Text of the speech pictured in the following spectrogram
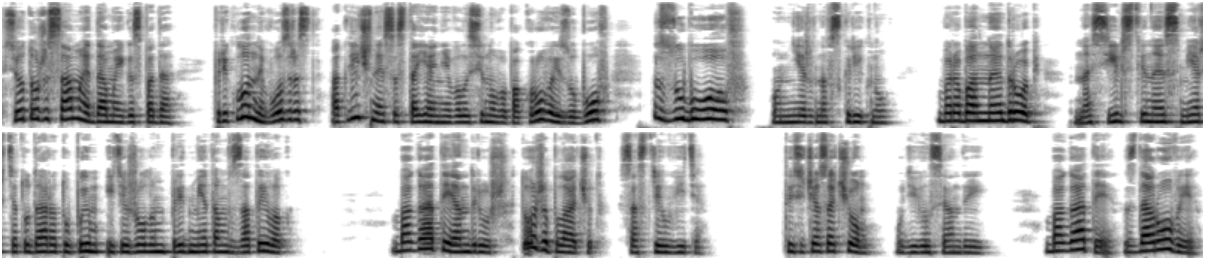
Все то же самое, дамы и господа. Преклонный возраст, отличное состояние волосяного покрова и зубов. «Зубов!» — он нервно вскрикнул. «Барабанная дробь! Насильственная смерть от удара тупым и тяжелым предметом в затылок!» «Богатые, Андрюш, тоже плачут», — сострил Витя. «Ты сейчас о чем?» — удивился Андрей. «Богатые, здоровые,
